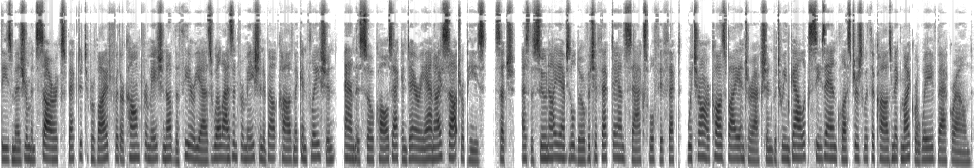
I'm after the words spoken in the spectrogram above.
These measurements are expected to provide further confirmation of the theory as well as information about cosmic inflation and the so-called secondary anisotropies, such as the Sunyaev-Zel'dovich effect and Sachs-Wolfe effect, which are caused by interaction between galaxies and clusters with the cosmic microwave background.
